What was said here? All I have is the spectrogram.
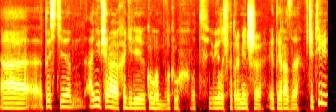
А, то есть э, они вчера ходили кругом вокруг вот елочки, которая меньше этой раза в четыре.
